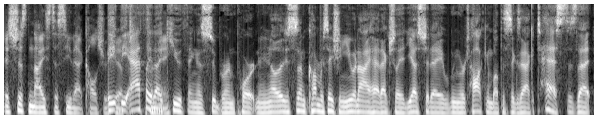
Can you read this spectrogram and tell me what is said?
It's just nice to see that culture The, shift. the athlete. IQ thing is super important. You know, there's some conversation you and I had actually yesterday when we were talking about this exact test is that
